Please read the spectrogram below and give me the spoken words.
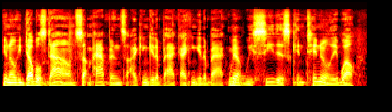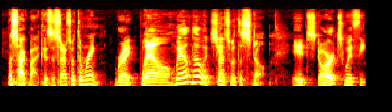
you know, he doubles down. Something happens. I can get it back. I can get it back. We, Yeah. we see this continually. Well, let's talk about it because it starts with the ring. Right. Well, Well, no, it, starts with the stone. It starts with the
